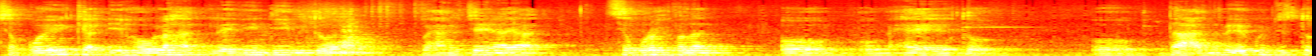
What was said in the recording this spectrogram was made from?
shaqooyinka iyo howlaha la idiin dhiibi doono. Waxaan rajeynayaa si qurux badan oo oo maxay ahayto oo daacadnimo ay ku jirto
